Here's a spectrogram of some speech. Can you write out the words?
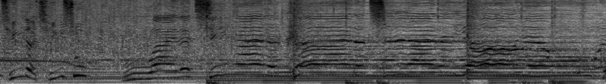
情的情书。无爱的、亲爱的、可爱的、挚爱的，永远无悔；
